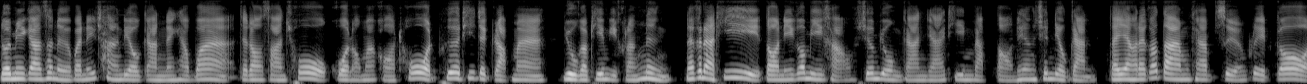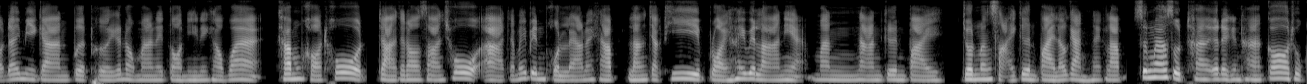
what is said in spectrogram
โดยมีการเสนอไปในทางเดียวกันนะครับ ว่าจาดอนซานโชควรออกมาขอโทษเพื่อที่จะกลับมาอยู่กับทีมอีกครั้งหนึ่งในขณะที่ตอนนี้ก็มีข่าวเชื่อมโยงการย้ายทีมแบบต่อเนื่องเช่นเดียวกัน แต่อย่างไรก็ตามครับสื่ออังกฤษก็ได้มีการเปิดเผยกันออกมาในตอนนี้นะครับว่าคำขอโทษจากจาดอนซานโชอาจจะไม่เป็นผลแล้วนะครับ หลังจากที่ปล่อยให้เวลาเนี่ยมันนานเกินไปจนมันสายเกินไปแล้วกันนะครับ ซึ่งล่าสุดทางเอเดนฮาก็ถูก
